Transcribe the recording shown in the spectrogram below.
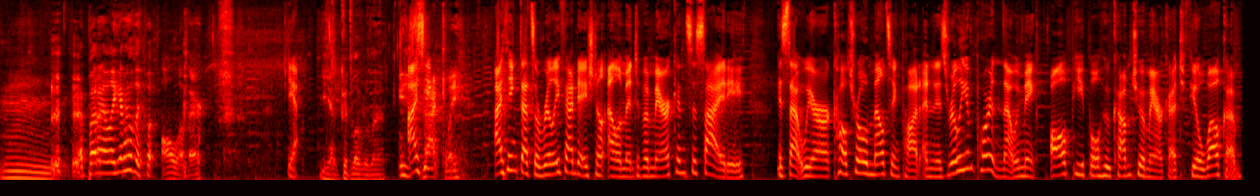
Mm. But I like it how they put all of there. yeah. Yeah, good luck with that. Exactly. I think that's a really foundational element of American society is that we are a cultural melting pot and it is really important that we make all people who come to America to feel welcome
